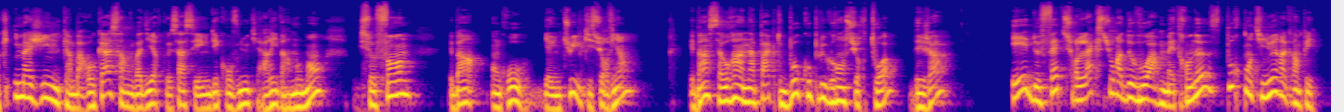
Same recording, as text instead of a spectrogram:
Donc imagine qu'un barreau casse, hein, on va dire que ça c'est une déconvenue qui arrive à un moment où il se fend, et eh ben en gros il y a une tuile qui survient, eh ben ça aura un impact beaucoup plus grand sur toi déjà et de fait sur l'action à devoir mettre en œuvre pour continuer à grimper.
